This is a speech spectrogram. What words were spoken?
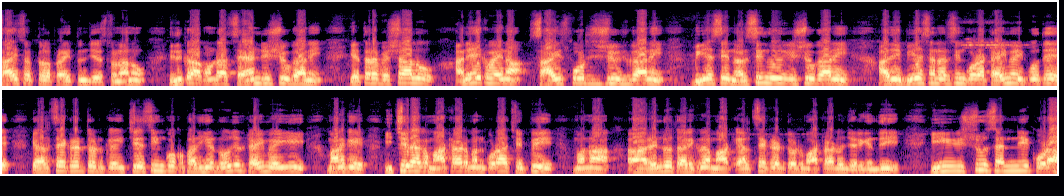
సాయశక్తుల ప్రయత్నం చేస్తున్నాను. ఇది కాకుండా శాండ్ ఇష్యూ కానీ ఇతర విషయాలు అనేకమైన సాయి స్పోర్ట్స్ ఇష్యూస్ కానీ బీఎస్సీ నర్సింగ్ ఇష్యూ కానీ అది బీఎస్సీ నర్సింగ్ కూడా టైం అయిపోతే హెల్త్ సెక్రటరీతో తోటి ఇచ్చేసి ఇంకొక పదిహేను రోజులు టైం అయ్యి మనకి ఇచ్చేలాగా మాట్లాడమని కూడా చెప్పి మొన్న రెండో తారీఖున మా హెల్త్ సెక్రటరీ తోటి మాట్లాడడం జరిగింది. ఈ ఇష్యూస్ అన్నీ కూడా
